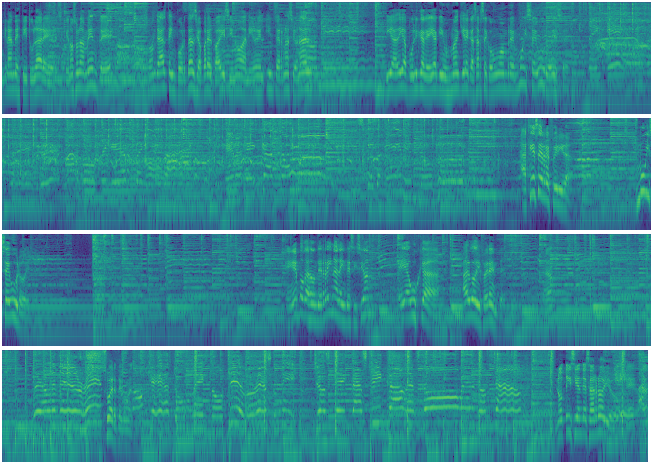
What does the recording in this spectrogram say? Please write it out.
Grandes titulares que no solamente son de alta importancia para el país, sino a nivel internacional. Día a día publica que Jackie Guzmán quiere casarse con un hombre muy seguro, dice. ¿A qué se referirá? Muy seguro, dice. En épocas donde reina la indecisión, ella busca algo diferente. Suerte con eso. Noticia en desarrollo. ¿Ah?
